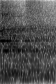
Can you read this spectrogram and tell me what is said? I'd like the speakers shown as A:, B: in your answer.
A: earth.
